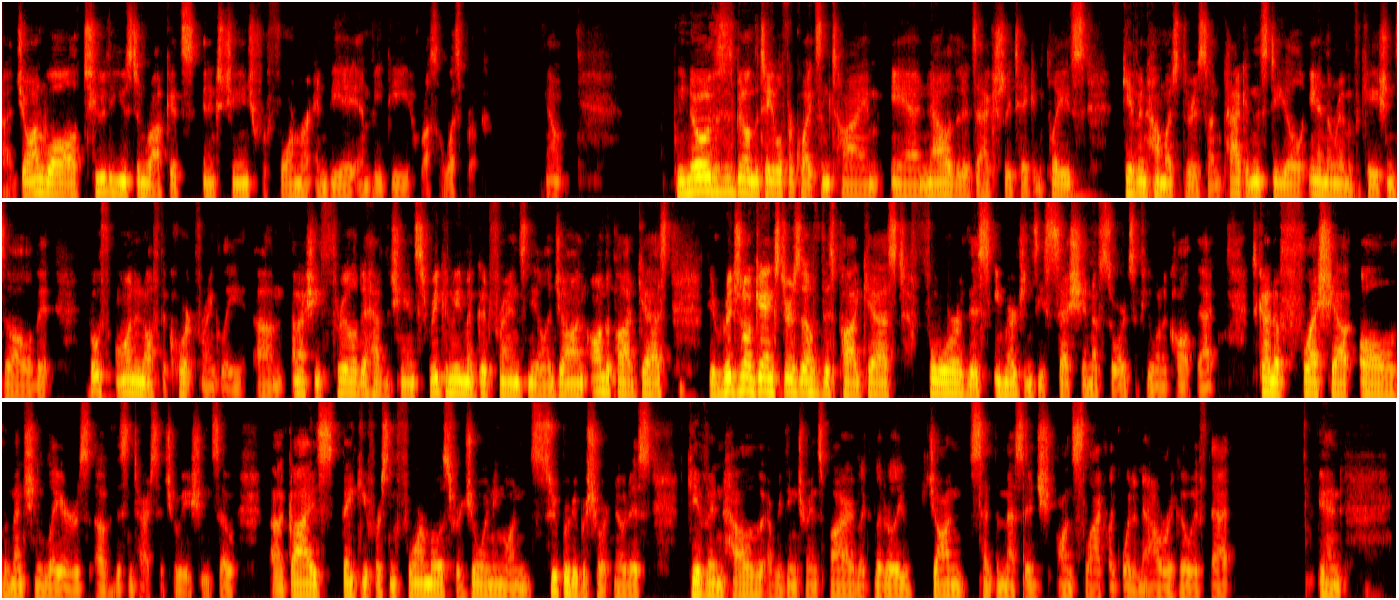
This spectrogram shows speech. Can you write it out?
uh, John Wall to the Houston Rockets in exchange for former NBA MVP Russell Westbrook. Now, we know this has been on the table for quite some time, and now that it's actually taken place, given how much there is to unpack in this deal and the ramifications of all of it, both on and off the court, frankly. Um, I'm actually thrilled to have the chance to reconvene my good friends, Neil and John, on the podcast, the original gangsters of this podcast, for this emergency session of sorts, if you want to call it that, to kind of flesh out all the mentioned layers of this entire situation. So, uh, guys, thank you first and foremost for joining on super duper short notice, given how everything transpired. Like, literally, John sent the message on Slack, like, what, an hour ago, if that and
